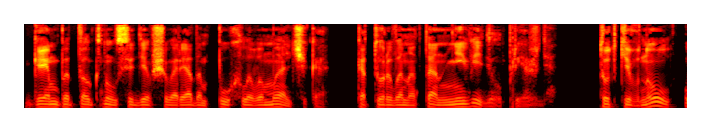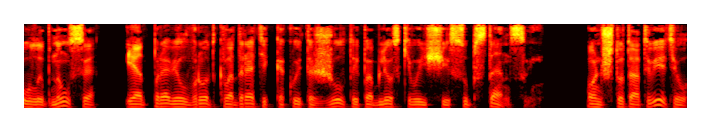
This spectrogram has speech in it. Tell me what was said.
Гэм подтолкнул сидевшего рядом пухлого мальчика, которого Натан не видел прежде. Тот кивнул, улыбнулся, и отправил в рот квадратик какой-то желтой поблескивающей субстанции. Он что-то ответил,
